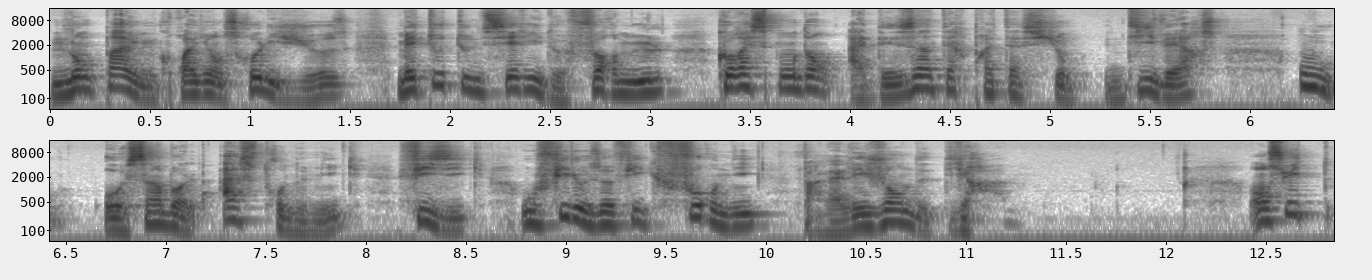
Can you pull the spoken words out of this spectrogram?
non pas une croyance religieuse, mais toute une série de formules correspondant à des interprétations diverses ou aux symboles astronomiques, physiques ou philosophiques fournis par la légende d'Iram. Ensuite,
